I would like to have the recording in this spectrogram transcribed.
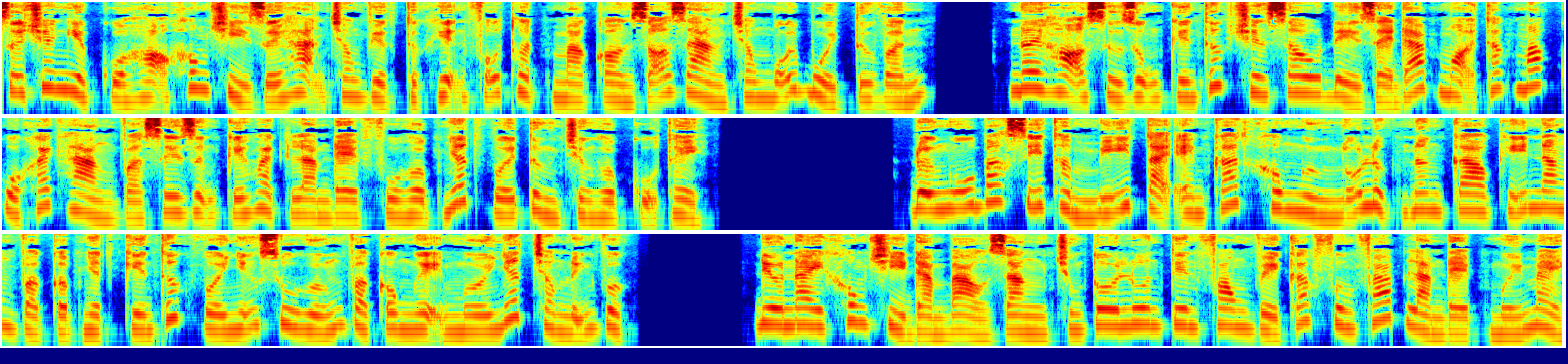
Sự chuyên nghiệp của họ không chỉ giới hạn trong việc thực hiện phẫu thuật mà còn rõ ràng trong mỗi buổi tư vấn, nơi họ sử dụng kiến thức chuyên sâu để giải đáp mọi thắc mắc của khách hàng và xây dựng kế hoạch làm đẹp phù hợp nhất với từng trường hợp cụ thể. Đội ngũ bác sĩ thẩm mỹ tại MCAT không ngừng nỗ lực nâng cao kỹ năng và cập nhật kiến thức với những xu hướng và công nghệ mới nhất trong lĩnh vực. Điều này không chỉ đảm bảo rằng chúng tôi luôn tiên phong về các phương pháp làm đẹp mới mẻ,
